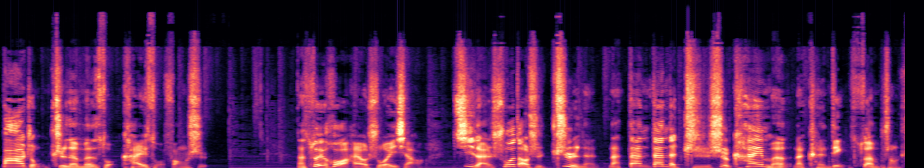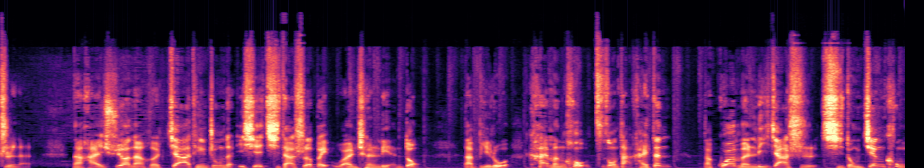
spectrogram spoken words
八种智能门锁开锁方式。那最后啊还要说一下啊，既然说到是智能，那单单的只是开门，那肯定算不上智能。那还需要呢和家庭中的一些其他设备完成联动。那比如开门后自动打开灯，那关门离家时启动监控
